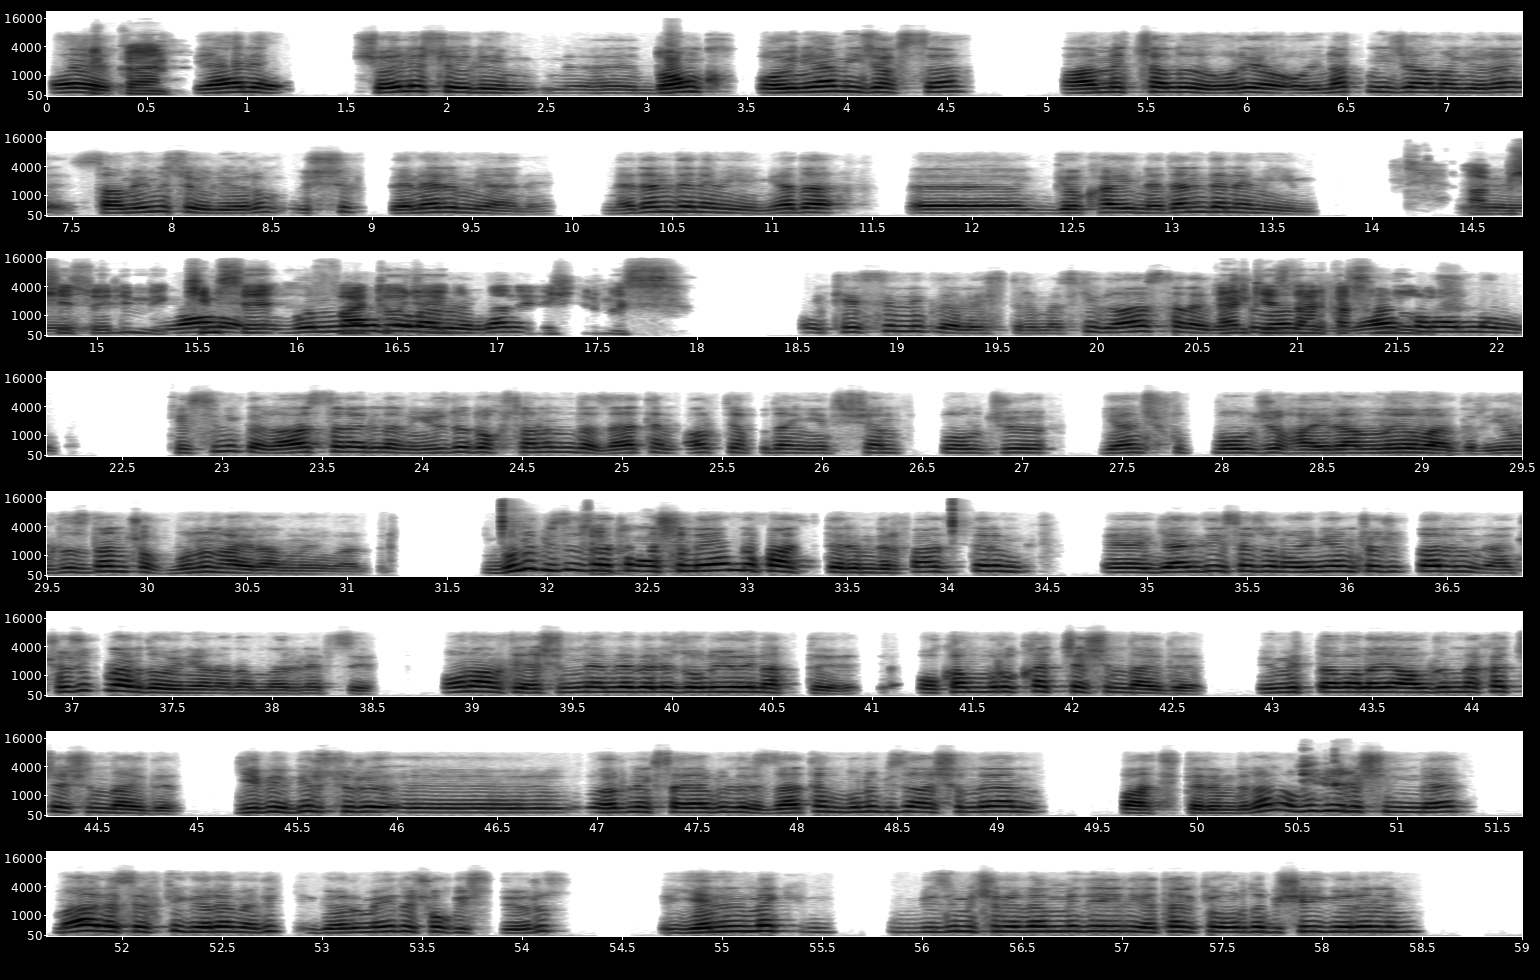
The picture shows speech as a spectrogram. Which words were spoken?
Evet. Gökhan. Yani şöyle söyleyeyim. e, Donk oynayamayacaksa Ahmet Çalık'ı oraya oynatmayacağıma göre samimi söylüyorum. Işık denerim yani. Neden denemeyeyim? Ya da e, Gökay'ı neden denemeyeyim? Abi bir şey Ee, söyleyeyim mi? yani Kimse Fatih Hoca'yı Ben- eleştirmez. E, Kesinlikle eleştirmez ki Galatasaray'da Herkes şu de arkasında olur. Kesinlikle Galatasaraylıların %90'ında zaten altyapıdan yetişen futbolcu, genç futbolcu hayranlığı vardır. Yıldızdan çok bunun hayranlığı vardır. Bunu bize zaten aşılayan da Fatih Terim'dir. Fatih Terim e, geldiği sezon oynayan çocukların, yani çocuklar da oynayan adamların hepsi. 16 yaşında Emre Belezoğlu'yu oynattı. Okan Buruk kaç yaşındaydı? Ümit Davala'yı aldığında kaç yaşındaydı? Gibi bir sürü e, örnek sayabiliriz. Zaten bunu bize aşılayan Fatih Terim'dir ama bu gelişimde Maalesef ki göremedik. Görmeyi de çok istiyoruz. Yenilmek bizim için önemli değil. Yeter ki orada bir şey görelim.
